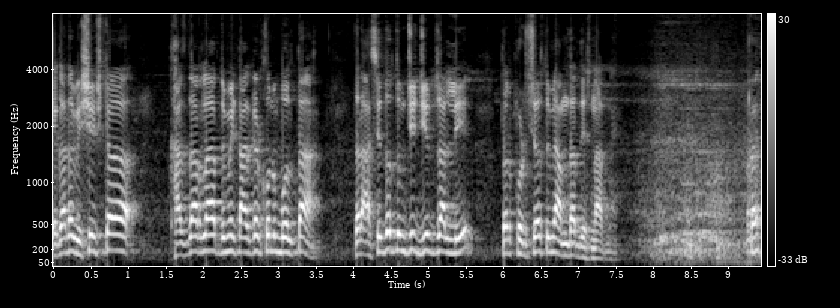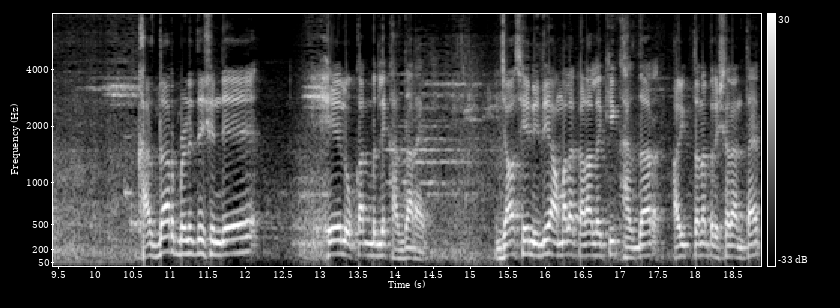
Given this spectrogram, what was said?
एखादा विशिष्ट खासदारला तुम्ही टार्गेट करून बोलता. तर अशी जर तुमची जीप चालली तर पुढच्याच तुम्ही आमदार दिसणार नाही. खासदार प्रणिती शिंदे हे लोकांमधले खासदार आहेत. ज्यावेळेस हे निधी आम्हाला कळालं की खासदार आयुक्तांना प्रेशर आणतायत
